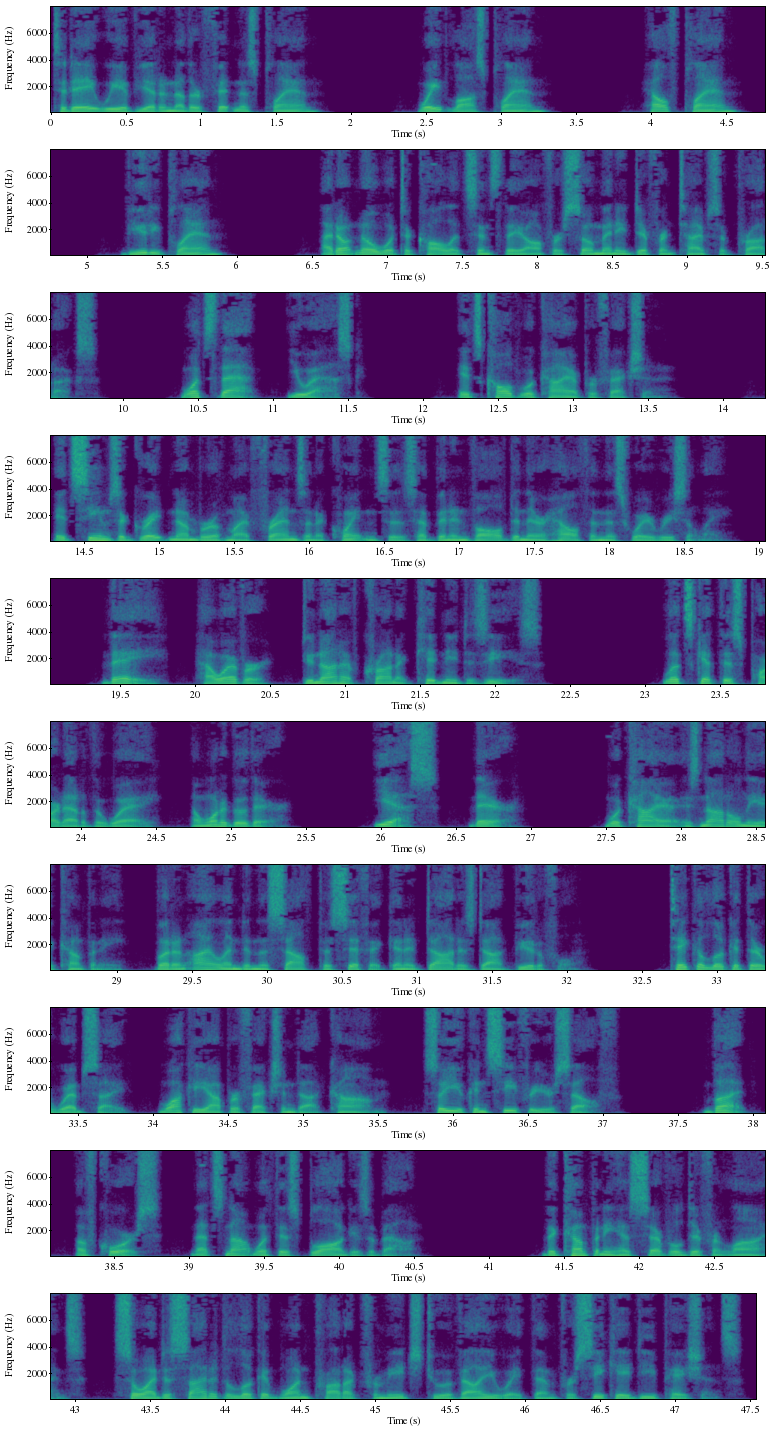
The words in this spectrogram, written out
Today we have yet another fitness plan? Weight loss plan? Health plan? Beauty plan? I don't know what to call it since they offer so many different types of products. What's that, you ask? It's called Wakaya Perfection. It seems a great number of my friends and acquaintances have been involved in their health in this way recently. They, however, do not have chronic kidney disease. Let's get this part out of the way, I want to go there. Yes, there. Wakaya is not only a company, but an island in the South Pacific and it dot is dot beautiful. Take a look at their website, wakayaperfection.com, so you can see for yourself. But, of course, that's not what this blog is about. The company has several different lines, so I decided to look at one product from each to evaluate them for CKD patients.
